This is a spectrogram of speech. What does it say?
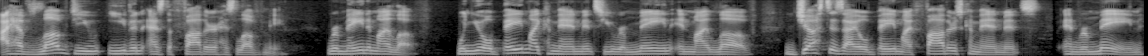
I have loved you even as the Father has loved me. Remain in my love. When you obey my commandments, you remain in my love, just as I obey my Father's commandments and remain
